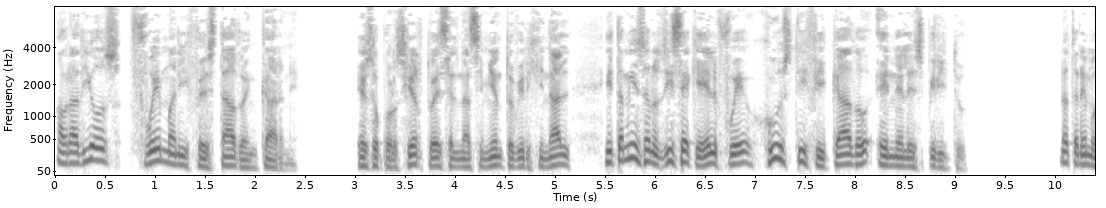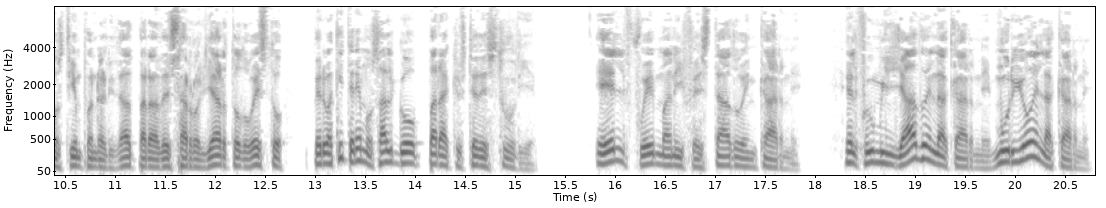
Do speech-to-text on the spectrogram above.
Ahora Dios fue manifestado en carne. Eso, por cierto, es el nacimiento virginal, y también se nos dice que Él fue justificado en el Espíritu. No tenemos tiempo en realidad para desarrollar todo esto, pero aquí tenemos algo para que usted estudie. Él fue manifestado en carne. Él fue humillado en la carne, murió en la carne.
